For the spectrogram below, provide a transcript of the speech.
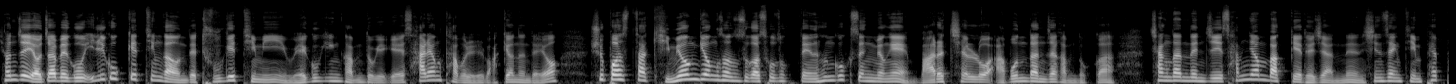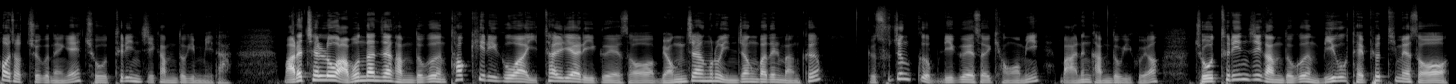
현재 여자 배구 7개 팀 가운데 2개 팀이 외국인 감독에게 사령탑을 맡겼는데요. 슈퍼스타 김연경 선수가 소속된 흥국생명의 마르첼로 아본단자 감독과 창단된 지 3년밖에 되지 않는 신생팀 페퍼저축은행의 조 트린지 감독입니다. 마르첼로 아본단자 감독은 터키 리그와 이탈리아 리그에서 명장으로 인정받을 만큼 그 수준급 리그에서의 경험이 많은 감독이고요. 조 트린지 감독은 미국 대표팀에서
